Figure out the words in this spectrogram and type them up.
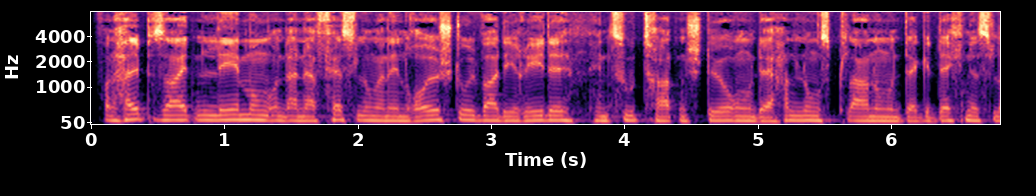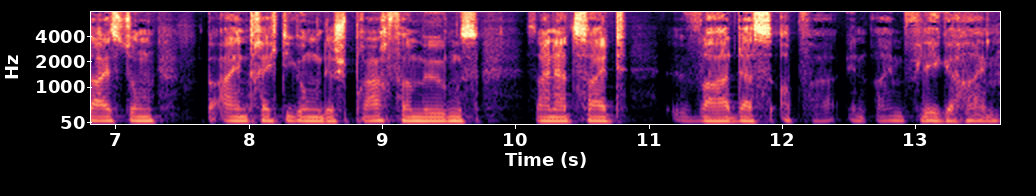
Von Halbseitenlähmung und einer Fesselung an den Rollstuhl war die Rede. Hinzu traten Störungen der Handlungsplanung und der Gedächtnisleistung, Beeinträchtigungen des Sprachvermögens. Seinerzeit war das Opfer in einem Pflegeheim.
